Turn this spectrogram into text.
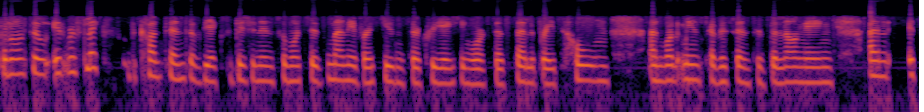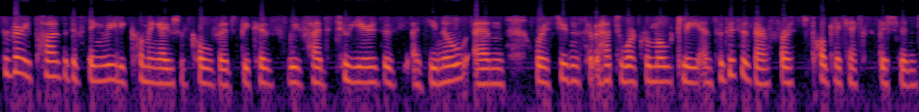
but also it reflects the content of the exhibition in so much as many of our students are creating work that celebrates home and what it means to have a sense of belonging, and it's it's a very positive thing, really, coming out of COVID because we've had two years, as, as you know, um, where students had to work remotely. And so this is our first public exhibition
